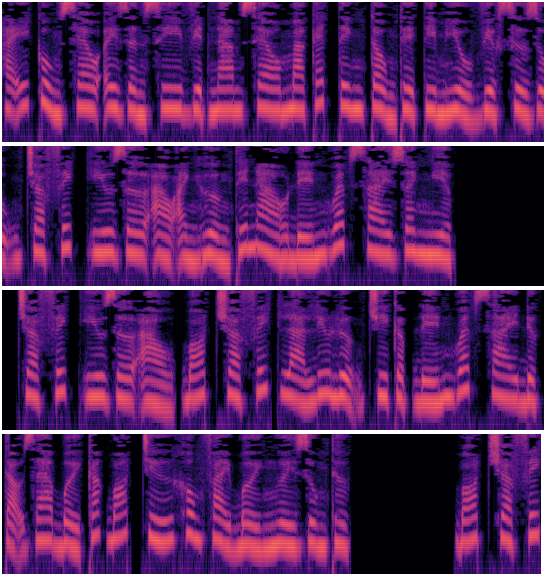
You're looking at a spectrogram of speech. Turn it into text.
Hãy cùng SEO Agency Việt Nam SEO Marketing tổng thể tìm hiểu việc sử dụng traffic user ảo ảnh hưởng thế nào đến website doanh nghiệp. Traffic user ảo, bot traffic là lưu lượng truy cập đến website được tạo ra bởi các bot chứ không phải bởi người dùng thực. Bot traffic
